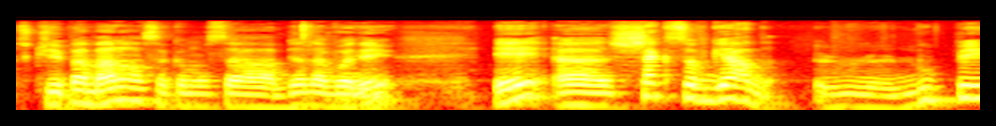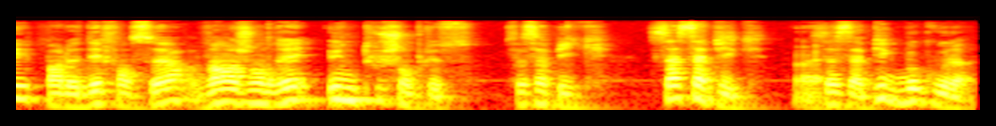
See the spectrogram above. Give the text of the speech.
Ce qui est pas mal, hein, ça commence à bien avoiner. Et euh, chaque sauvegarde loupée par le défenseur va engendrer une touche en plus. Ça, ça pique. Ça, ça pique. Ouais. Ça, ça pique beaucoup là.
